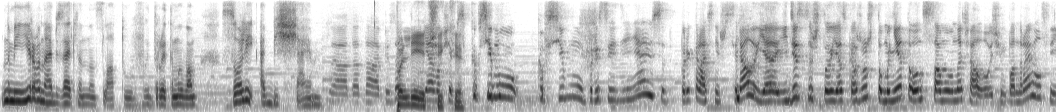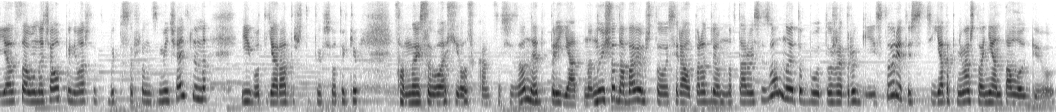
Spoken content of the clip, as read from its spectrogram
номинировано обязательно на золотую выдру. Это мы вам с Олей обещаем. Да, да, да, обязательно. Плечики. Я вообще ко всему, ко всему присоединяюсь. Это прекраснейший сериал. Я единственное, что я скажу, что мне-то он с самого начала очень понравился. И я с самого начала поняла, что это будет совершенно замечательно. И вот я рада, что ты все-таки со мной согласилась к концу сезона. Это приятно. Ну, еще добавим, что сериал продлен на второй сезон, но это будут уже другие истории. То есть я так понимаю, что они антологию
